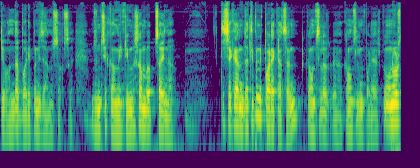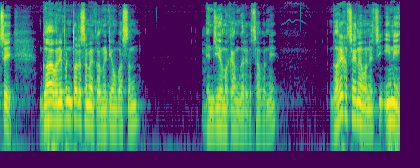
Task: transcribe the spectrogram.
त्योभन्दा बढी पनि जानु सक्छ। जुन चाहिँ कम्युनिटीमा सम्भव छैन। त्यसै कारण जति पनि पढेका छन् काउन्सिलर काउन्सिलिङ पढाइहरूको उनीहरू चाहिँ गयो भने पनि तर समय कम्युनिटीमा बस्छन्। एनजिओमा काम गरेको छ भने गरेको छैन भने चाहिँ यिनै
